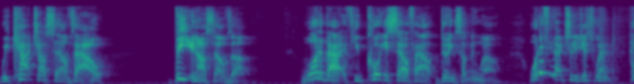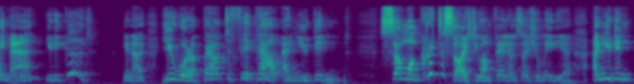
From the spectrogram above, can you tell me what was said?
we catch ourselves out beating ourselves up. What about if you caught yourself out doing something well? What if you actually just went, hey man, you did good? You know, you were about to flip out and you didn't. Someone criticized you unfairly on social media and you didn't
